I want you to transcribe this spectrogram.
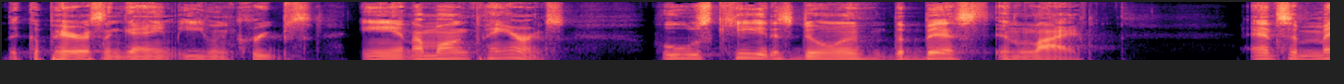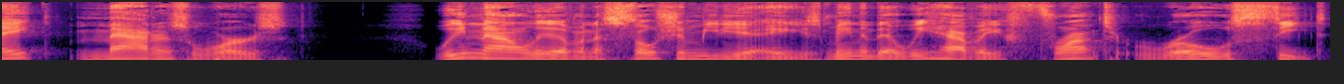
The comparison game even creeps in among parents whose kid is doing the best in life. And to make matters worse, we now live in a social media age, meaning that we have a front row seat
